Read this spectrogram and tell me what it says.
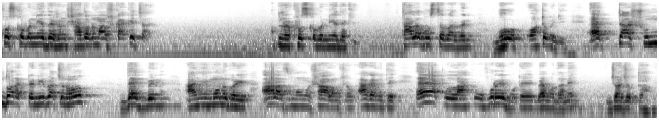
খোঁজখবর নিয়ে দেখেন সাধারণ মানুষ কাকে চায়? আপনারা খোঁজখবর নিয়ে দেখেন। তাহলে বুঝতে পারবেন ভোট অটোমেটিক একটা সুন্দর একটা নির্বাচন হোক দেখবেন আমি মনে করি আলাজ মোহাম্মদ শাহ আলম সাহেব আগামীতে এক লাখ উপরে ভোটে ব্যবধানে জয়যুক্ত হবে।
